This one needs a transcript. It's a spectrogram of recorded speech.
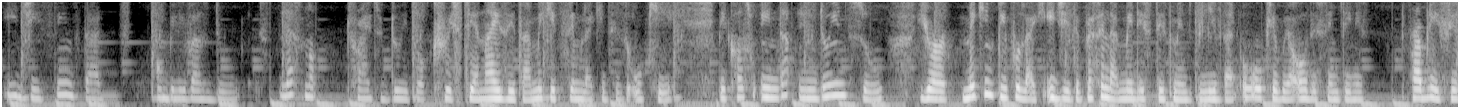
e.g. things that unbelievers do let's not try to do it or christianize it and make it seem like it is okay. Because in that in doing so you're making people like e.g. the person that made this statement believe that oh okay we're all the same thing. Is probably if you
